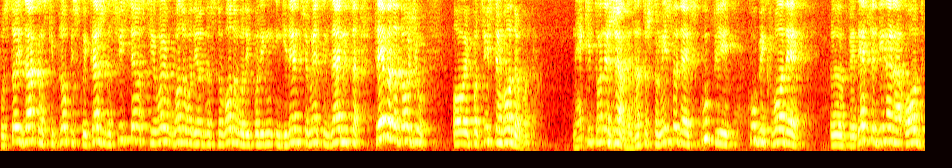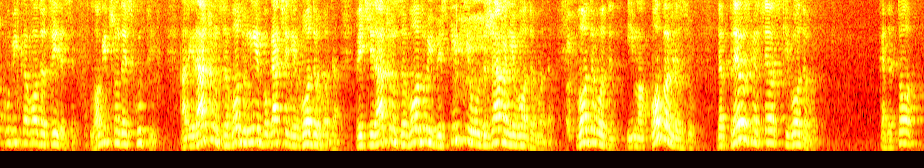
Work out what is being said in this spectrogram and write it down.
Postoji zakonski propis koji kaže da svi seoski vodovodi, odnosno vodovodi pod ingerencijom mesnih zajednica, treba da dođu ovaj, pod sistem vodovoda. Neki to ne žele, zato što misle da je skuplji kubik vode e, 50 dinara od kubika vode od 30. Logično da je skuplji. Ali račun za vodu nije bogaćenje vodovoda, već i račun za vodu investicije u održavanje vodovoda. Vodovod ima obavezu da preuzme seoski vodovod, kada to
